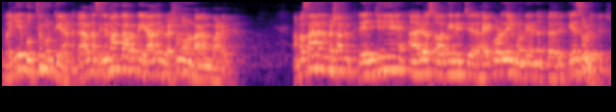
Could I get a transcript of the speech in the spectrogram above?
വലിയ ബുദ്ധിമുട്ടിയാണ്. കാരണം സിനിമാക്കാർക്ക് യാതൊരു വിഷമം ഉണ്ടാകാൻ പാടില്ല. അവസാന നിമിഷം രഞ്ജിനിയെ ആരോ സ്വാധീനിച്ച് ഹൈക്കോടതിയിൽ കൊണ്ടുവന്നിട്ട് ഒരു കേസ് കൊടുപ്പിച്ചു.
